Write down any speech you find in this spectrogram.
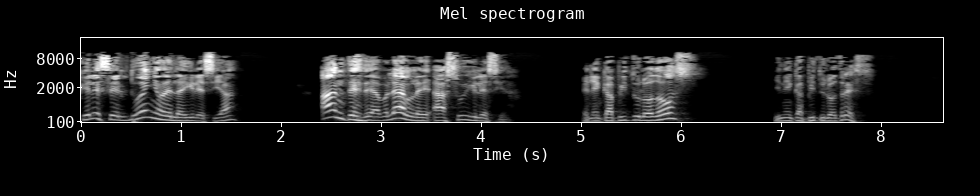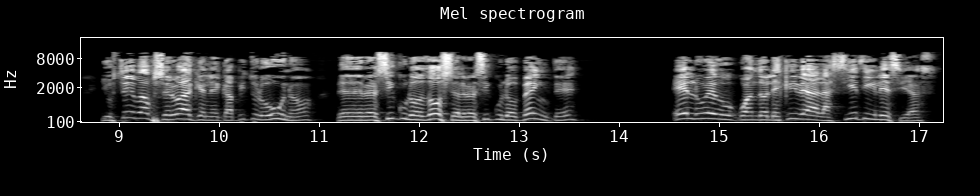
que Él es el dueño de la iglesia, antes de hablarle a su iglesia. En el capítulo 2 y en el capítulo 3. Y usted va a observar que en el capítulo 1, desde el versículo 12 al versículo 20, él luego cuando le escribe a las siete iglesias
